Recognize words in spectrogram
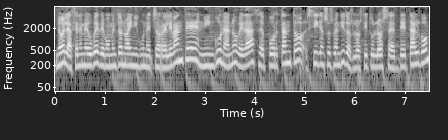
No, en la CNMV de momento no hay ningún hecho relevante, ninguna novedad, por tanto siguen suspendidos los títulos eh, de Talgo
